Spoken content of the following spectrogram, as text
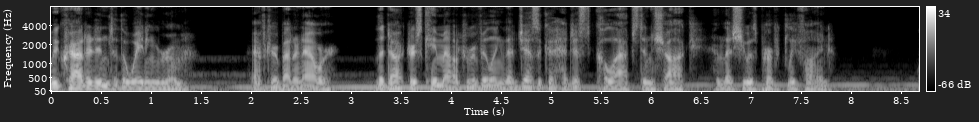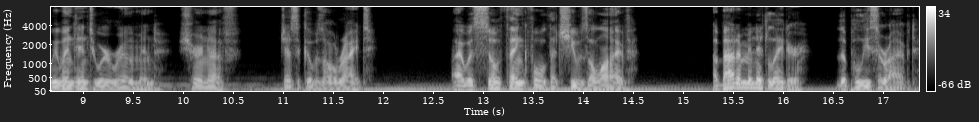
We crowded into the waiting room. After about an hour, the doctors came out revealing that Jessica had just collapsed in shock and that she was perfectly fine. We went into her room, and sure enough, Jessica was all right. I was so thankful that she was alive. About a minute later, the police arrived.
